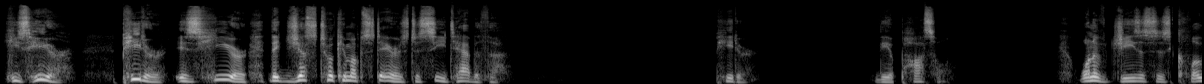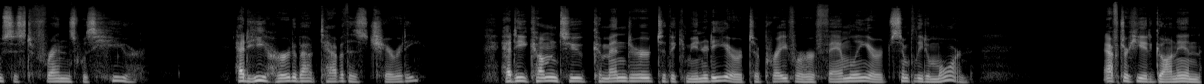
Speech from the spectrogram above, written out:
he's here. Peter is here. They just took him upstairs to see Tabitha. Peter, the apostle, one of Jesus' closest friends, was here. Had he heard about Tabitha's charity? Had he come to commend her to the community, or to pray for her family, or simply to mourn? After he had gone in,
